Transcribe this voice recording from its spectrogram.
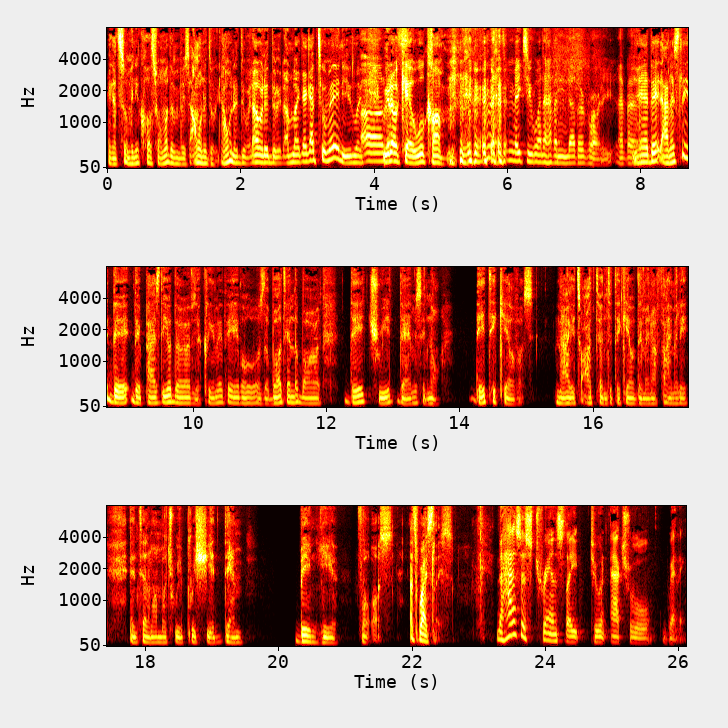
I got so many calls from other members. I want to do it. I want to do it. I want to do it. I'm like, I got too many. He's like, Oh, we don't care. We'll come. that makes you want to have another party. Have a, Yeah, they honestly they they pass the hors d'oeuvres, they clean the tables, the bartender bars. They treat them and say, no, they take care of us. Now it's our turn to take care of them and our family and tell them how much we appreciate them being here for us. That's priceless. Now, how does this translate to an actual wedding?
